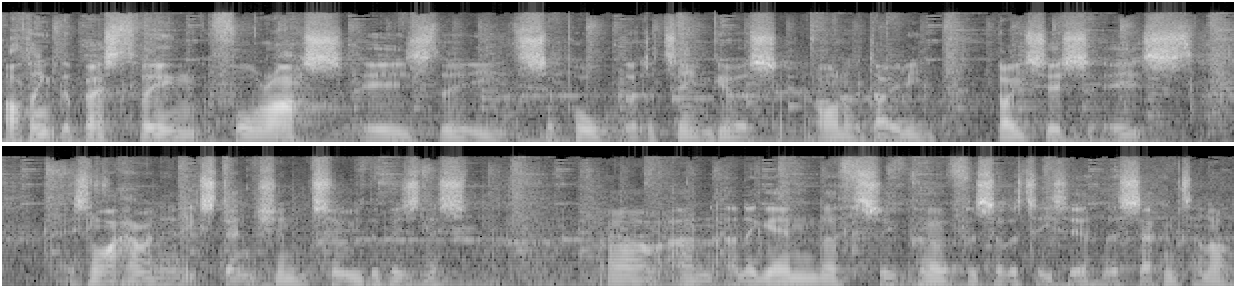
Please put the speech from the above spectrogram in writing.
I think the best thing for us is the support that the team give us on a daily basis. It's, it's like having an extension to the business. Um, and, and again, the superb facilities here, the second to none.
